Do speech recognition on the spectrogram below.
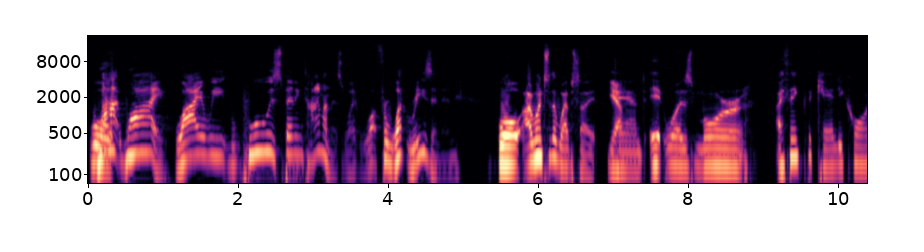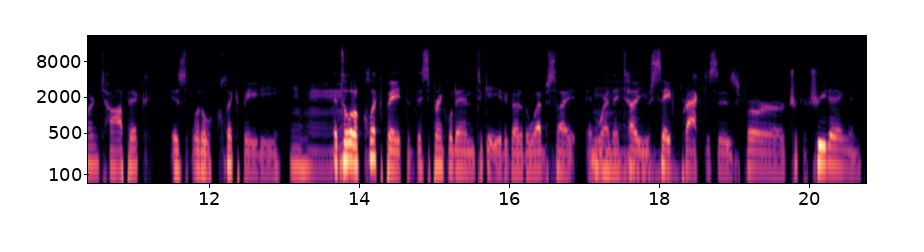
why? Why? Why are we? Who is spending time on this? Like, what for? What reason? And Well, I went to the website Yep. and it was more I think the candy corn topic is a little clickbaity. It's a little clickbait that they sprinkled in to get you to go to the website and where they tell you Mm. safe practices for trick or treating and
